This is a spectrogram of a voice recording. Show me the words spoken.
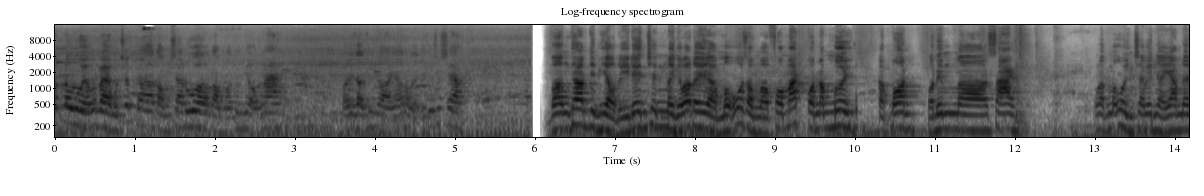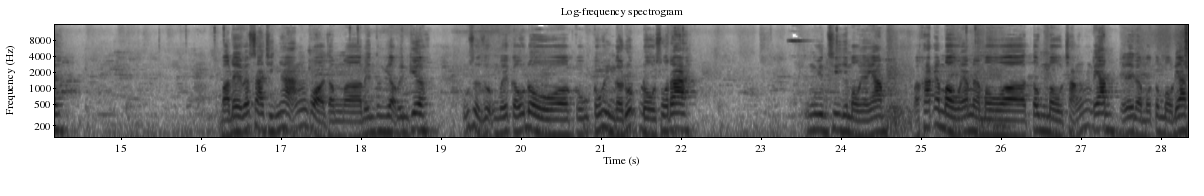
rất lâu rồi em mới về một chiếc uh, dòng xe đua dòng thương hiệu Nga. Bây giờ xin mời nhá tổng thể chiếc xe. Vâng, theo em tìm hiểu thì lên trên mình các bác đây là mẫu dòng format con 50 carbon có đêm uh, size. Cũng là mẫu hình xe bên nhà em đây. Và đây là website chính hãng của dòng uh, bên thương hiệu bên kia cũng sử dụng với cấu đồ, cấu cấu hình group đồ Sora. Nguyên si như màu nhà em và khác cái màu em là màu ờ, tông màu trắng đen. Thì đây là một tông màu đen.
